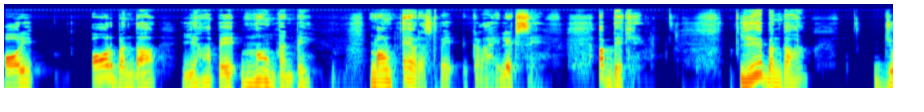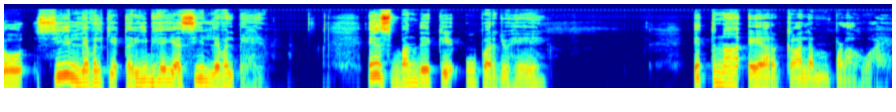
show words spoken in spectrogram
और और बंदा यहाँ पे माउंटेन पे, माउंट एवरेस्ट पे खड़ा है लेट से। अब देखें, ये बंदा जो सी लेवल के करीब है या सी लेवल पे है, इस बंदे के ऊपर जो है इतना एयर कालम पड़ा हुआ है।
